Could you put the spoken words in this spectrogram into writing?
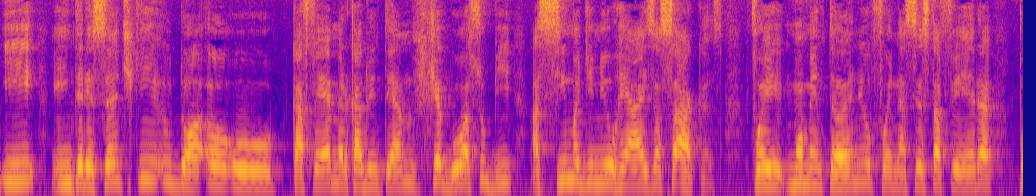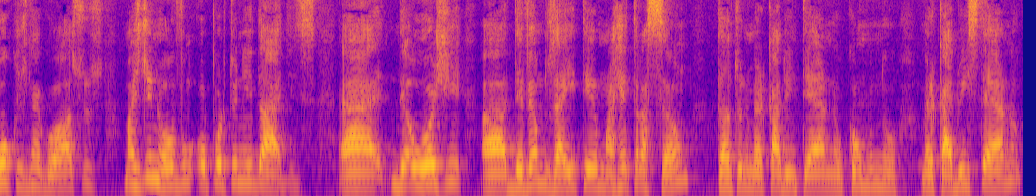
E é interessante que o, do, o, o, café mercado interno chegou a subir acima de mil reais as sacas. Foi momentâneo, foi na sexta-feira, poucos negócios, mas de novo oportunidades. Ah, de, hoje ah, devemos aí ter uma retração tanto no mercado interno como no mercado externo,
